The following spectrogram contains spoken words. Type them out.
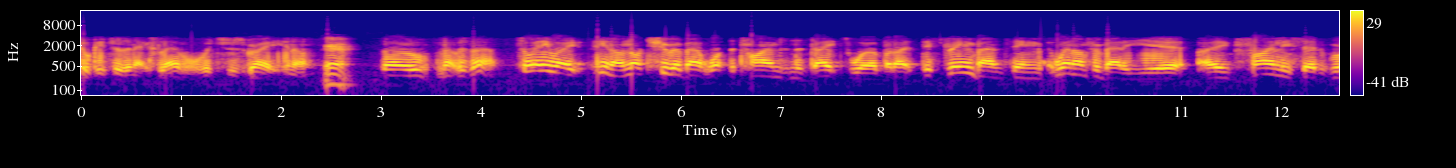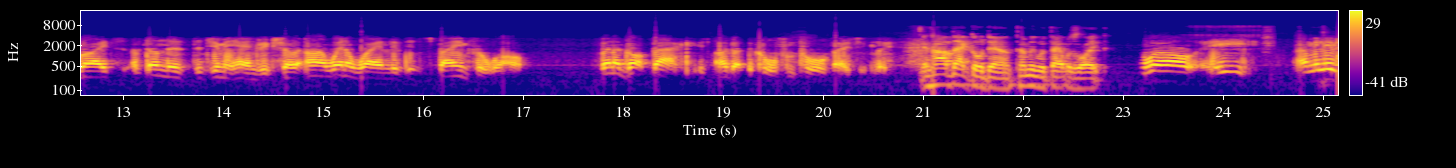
took it to the next level, which was great, you know. Yeah. So that was that. So anyway, you know, not sure about what the times and the dates were, but I, this string band thing went on for about a year. I finally said, right, I've done the, the Jimi Hendrix show. And I went away and lived in Spain for a while. When I got back, it, I got the call from Paul, basically. And how'd that go down? Tell me what that was like. Well, he, I mean, he was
